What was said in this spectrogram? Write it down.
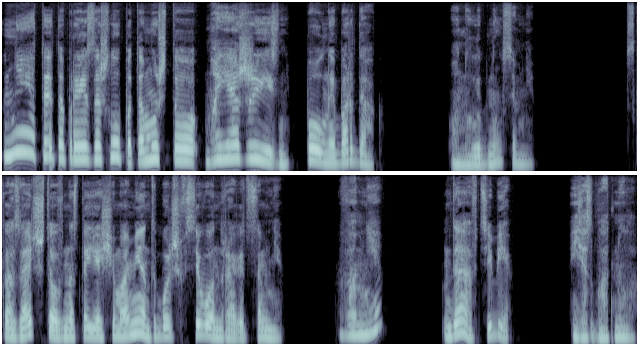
Нет, это произошло потому, что моя жизнь — полный бардак. Он улыбнулся мне. Сказать, что в настоящий момент больше всего нравится мне. Во мне? Да, в тебе. Я сглотнула.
